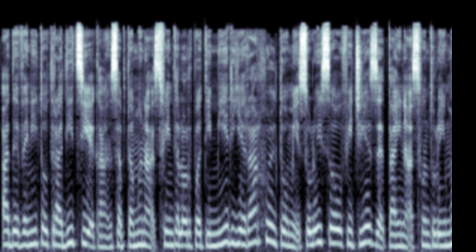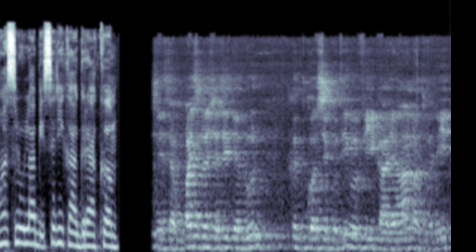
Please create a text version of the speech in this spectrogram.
A devenit o tradiție ca în săptămâna Sfintelor Pătimiri, ierarhul Tomisului să oficieze taina Sfântului Maslu la Biserica Greacă. Este 14 zi de luni când consecutiv în fiecare an ați venit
